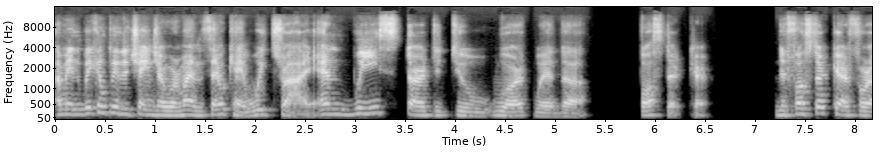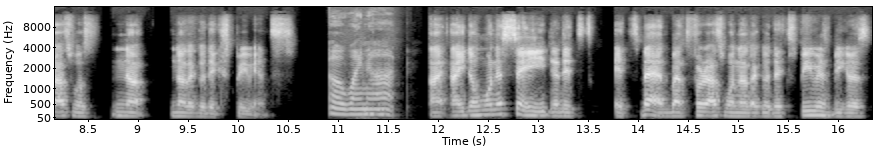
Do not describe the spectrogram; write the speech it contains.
I mean, we completely changed our mind and say, okay, we try. And we started to work with uh, foster care. The foster care for us was not not a good experience. Oh, why Mhm. not? I, I don't want to say that it's it's bad, but for us was not a good experience because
